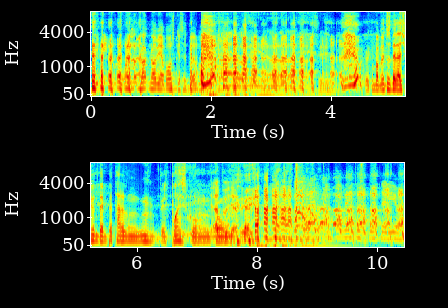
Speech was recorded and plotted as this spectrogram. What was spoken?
Igual no, no había bosques en tu época. Claro, ni- no, no, no, no, sí. los campamentos de la Junta empezaron después con... La con- tuya, sí. El campamento es posterior.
